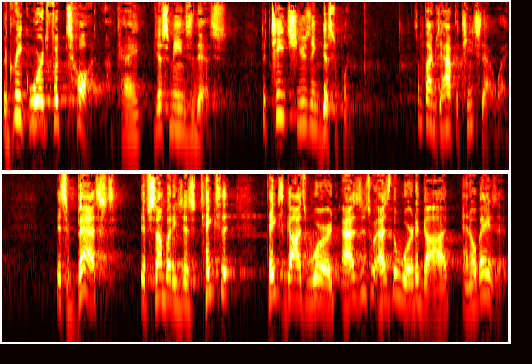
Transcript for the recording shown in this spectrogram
The Greek word for taught, okay, just means this to teach using discipline. Sometimes you have to teach that way. It's best if somebody just takes it, takes God's word as, as the word of God and obeys it.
